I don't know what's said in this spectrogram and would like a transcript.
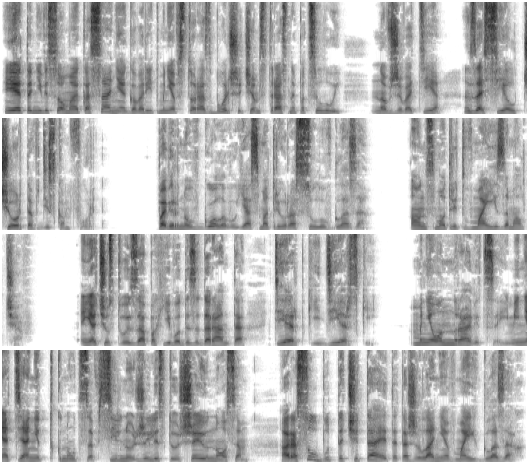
И это невесомое касание говорит мне в сто раз больше, чем страстный поцелуй, но в животе засел чертов дискомфорт. Повернув голову, я смотрю Расулу в глаза. Он смотрит в мои, замолчав. Я чувствую запах его дезодоранта, терпкий, дерзкий. Мне он нравится, и меня тянет ткнуться в сильную жилистую шею носом, а Расул будто читает это желание в моих глазах.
